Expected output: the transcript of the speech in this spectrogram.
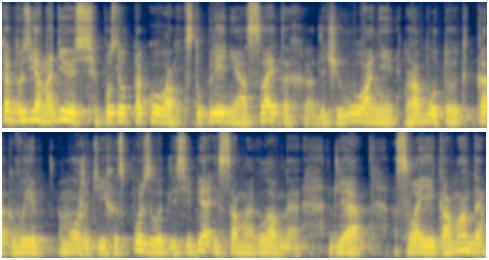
Так, друзья, надеюсь, после вот такого вступления о сайтах, для чего они работают, как вы можете их использовать для себя и самое главное для своей команды.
